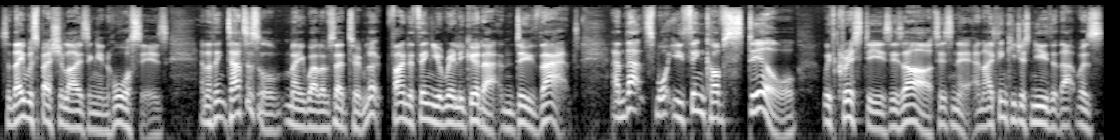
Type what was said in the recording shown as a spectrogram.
So they were specialising in horses. And I think Tattersall may well have said to him, look, find a thing you're really good at and do that. And that's what you think of still with Christie's is art, isn't it? And I think he just knew that that was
